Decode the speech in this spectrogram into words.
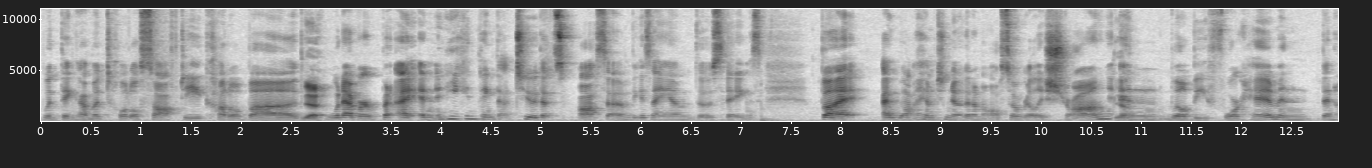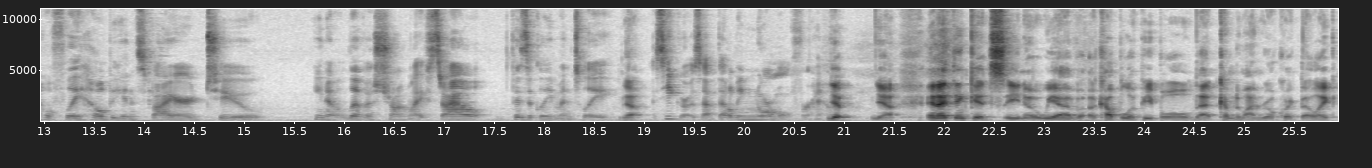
would think I'm a total softy, cuddle bug, Yeah. whatever. But I and, and he can think that too. That's awesome because I am those things. But I want him to know that I'm also really strong Yeah. and will be for him and then hopefully he'll be inspired to, you know, live a strong lifestyle physically, mentally Yeah. as he grows up. That'll be normal for him. Yep. Yeah. And I think it's, you know, we have a couple of people that come to mind real quick that like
